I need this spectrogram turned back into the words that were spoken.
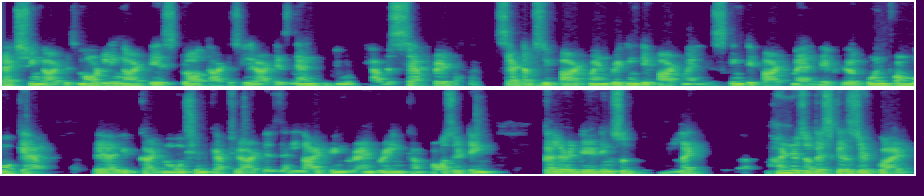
texturing artist, modeling artist, cloth artist, hair artist. Then you have the separate setups department, rigging department, skin department. If you're going for mocap, uh, you've got motion capture artists, then lighting, rendering, compositing, color grading. So like hundreds of the skills required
